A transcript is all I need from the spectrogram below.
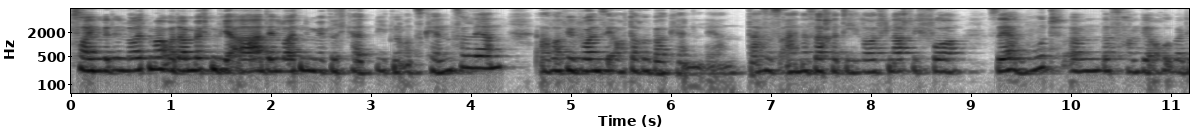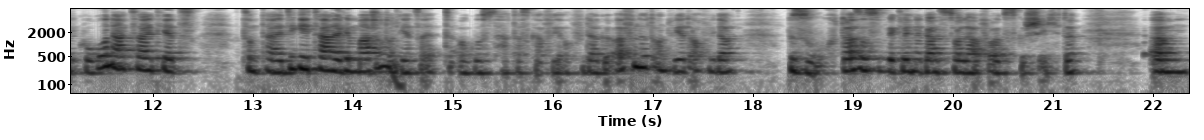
zeigen wir den Leuten mal oder möchten wir A, den Leuten die Möglichkeit bieten, uns kennenzulernen, aber wir wollen sie auch darüber kennenlernen. Das ist eine Sache, die läuft nach wie vor sehr gut. Ähm, das haben wir auch über die Corona-Zeit jetzt zum Teil digital gemacht mhm. und jetzt seit August hat das Café auch wieder geöffnet und wird auch wieder besucht. Das ist wirklich eine ganz tolle Erfolgsgeschichte. Ähm,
